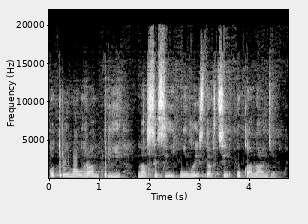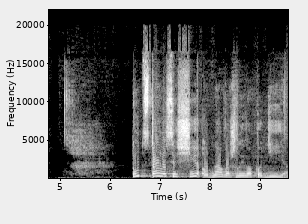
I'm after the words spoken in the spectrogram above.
отримав гран-прі на всесвітній виставці у Канаді. Тут сталася ще одна важлива подія.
